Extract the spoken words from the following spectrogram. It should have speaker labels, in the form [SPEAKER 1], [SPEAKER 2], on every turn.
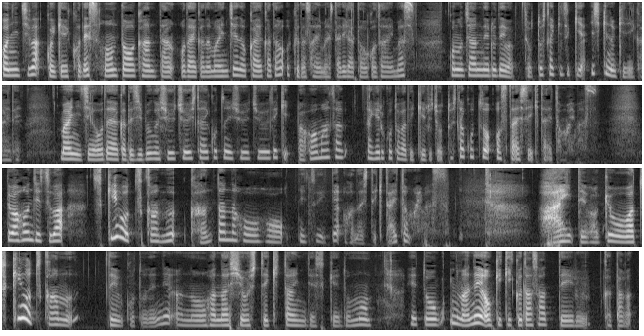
[SPEAKER 1] こんにちは、小池子です。本当は簡単、穏やかな毎日への変え方をくださいました。ありがとうございます。このチャンネルでは、ちょっとした気づきや意識の切り替えで、毎日が穏やかで自分が集中したいことに集中でき、パフォーマンスを上げることができるちょっとしたコツをお伝えしていきたいと思います。では本日は、月をつかむ簡単な方法についてお話していきたいと思います。はい。では今日は月をつかむっていうことでね、あの、お話をしていきたいんですけれども、えっと、今ね、お聞きくださっている方が、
